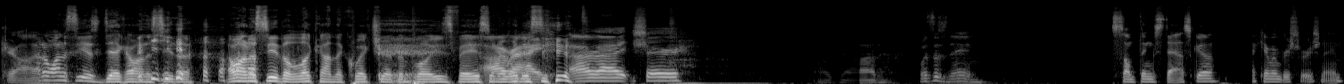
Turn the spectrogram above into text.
God. I don't want to see his dick. I want to see the. I want to see the look on the Kwik Trip employee's face whenever right. they see it. All right. Sure. Oh God, what's his name? Something Staska. I can't remember his first name.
